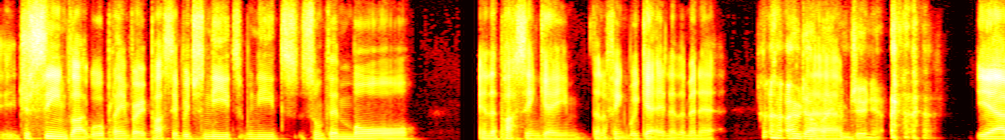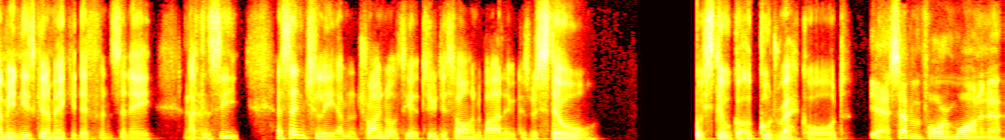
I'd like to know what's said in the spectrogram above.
It just seemed like we were playing very passive. We just need we need something more in the passing game than I think we're getting at the minute. Odell Um, Beckham Jr. Yeah, I mean he's going to make a difference, and he. I can see. Essentially, I'm trying not to get too disheartened about it because we're still we've still got a good record. yeah, seven, four, and one, and a,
